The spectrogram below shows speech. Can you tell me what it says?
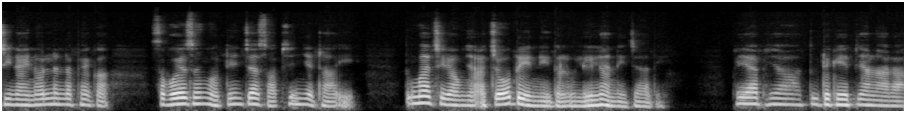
ကြည်နိုင်တော့လက်နှစ်ဖက်ကစပွဲစွန်းကိုတင်းကျပ်စွာဖြစ်ညစ်ထား၏သူမခြေတော်များအကျောသေးနေတယ်လို့လေးလံနေကြသည်ဖះဖះသူတကယ်ပြန်လာတာ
